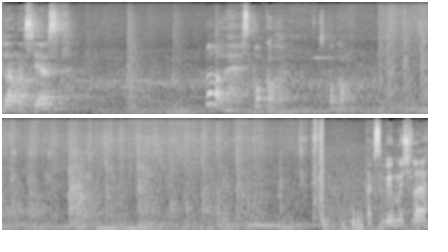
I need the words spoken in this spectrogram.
Dla nas jest. No ale spoko, spoko. Tak sobie myślę,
